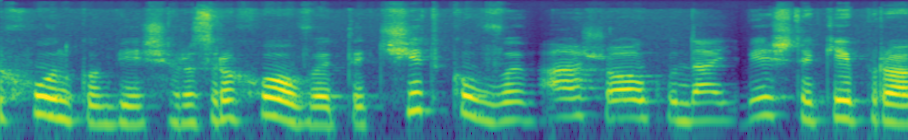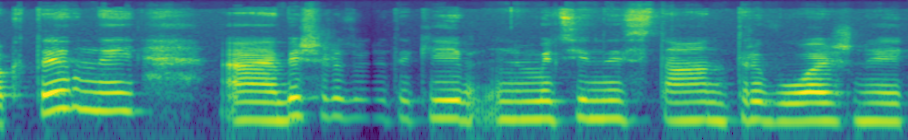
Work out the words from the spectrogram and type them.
розрахунку більше, розраховуєте, чітко ви а що, куди. Більш такий проактивний, е, більш розвитий такий емоційний стан, тривожний,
